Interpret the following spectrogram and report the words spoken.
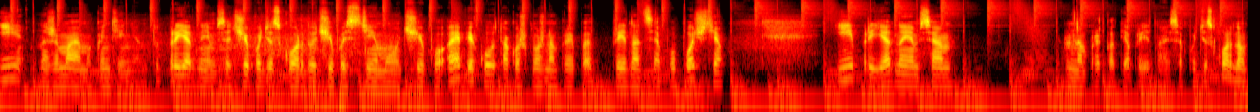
і нажимаємо Continue. Тут приєднуємося чи по Discord, чи по Steam, чи по Epic. Також можна приєднатися по почті. І приєднуємося. Наприклад, я приєднаюся по Discord.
